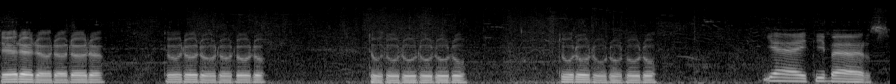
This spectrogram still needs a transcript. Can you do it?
Tururururu. Tururururu. Tururururu. Tururururu. Jej, Tibers!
